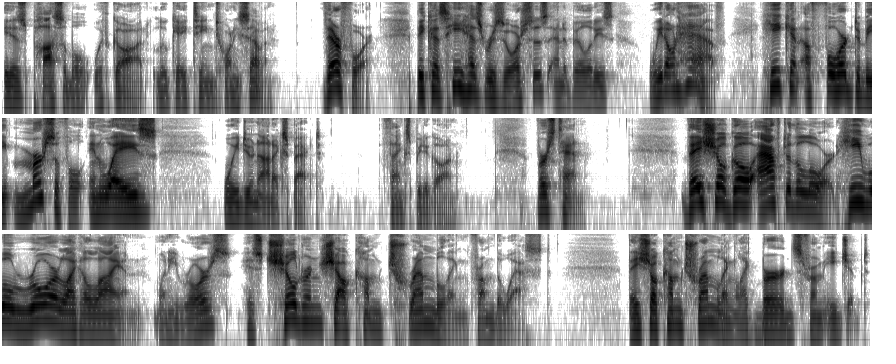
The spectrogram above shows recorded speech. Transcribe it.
is possible with God. Luke 18 27. Therefore, because he has resources and abilities we don't have, he can afford to be merciful in ways we do not expect. Thanks be to God. Verse 10 They shall go after the Lord. He will roar like a lion. When he roars, his children shall come trembling from the west. They shall come trembling like birds from Egypt,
